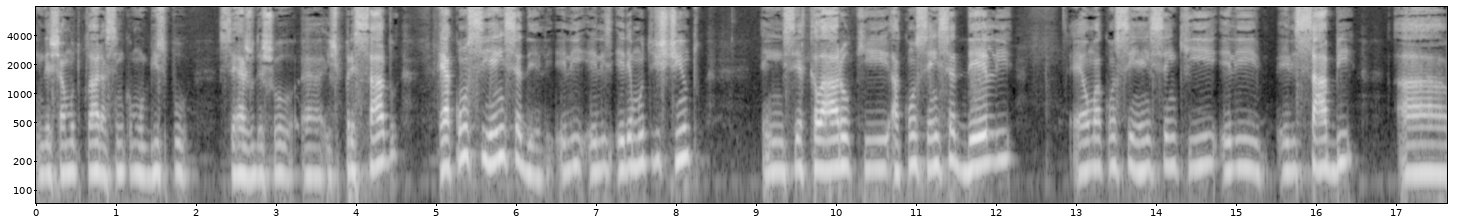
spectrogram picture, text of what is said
em deixar muito claro, assim como o bispo Sérgio deixou é, expressado, é a consciência dele. Ele, ele, ele é muito distinto em ser claro que a consciência dele é uma consciência em que ele, ele sabe a,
